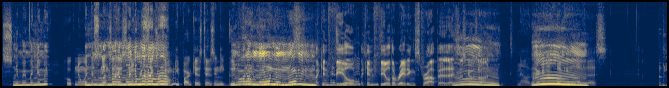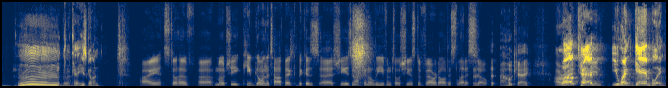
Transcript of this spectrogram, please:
Snimmer, minimmer. Hope no one listening to this number six comedy podcast has any good. ratings. I can feel I can feel the ratings drop as, as this goes on. Mm. No, they're gonna fucking love mm. this. Mm. Okay, he's gone. I still have uh, Mochi. Keep going the topic because uh, she is not gonna leave until she has devoured all this lettuce. So Okay. All right. Well, I Ted, mean, you went gambling.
